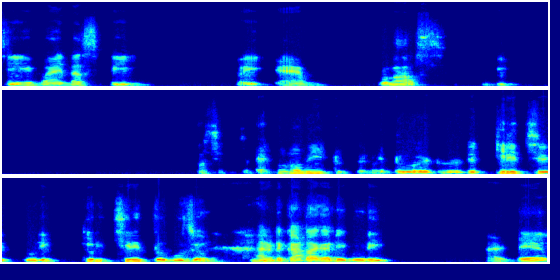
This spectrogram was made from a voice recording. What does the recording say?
j minus p by m plus b আচ্ছা এখন আমি একটু একটু কিরিচ্ছিরিত করি। কিরিচ্ছিরিত তো বুঝো হ্যাঁ এটা কাটাকাটি করি। Del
